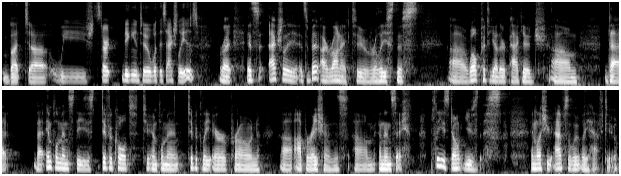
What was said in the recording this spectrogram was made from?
but uh, we should start digging into what this actually is. Right. It's actually it's a bit ironic to release this uh, well put together package um, that that implements these difficult to implement, typically error prone uh, operations, um, and then say, please don't use this unless you absolutely have to.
